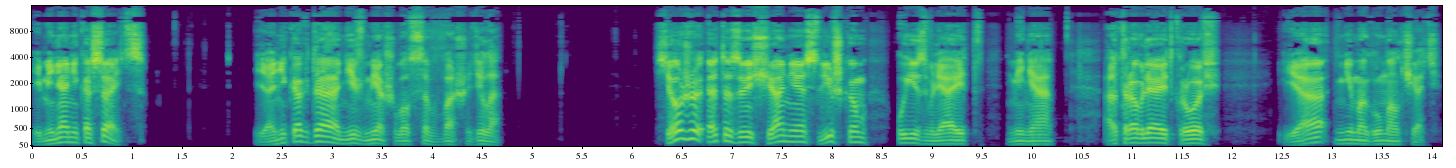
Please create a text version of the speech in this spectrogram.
и меня не касается. Я никогда не вмешивался в ваши дела. Все же это завещание слишком уязвляет меня, отравляет кровь. Я не могу молчать.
